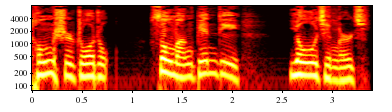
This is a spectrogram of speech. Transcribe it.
同时捉住。送往边地，幽禁而起。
